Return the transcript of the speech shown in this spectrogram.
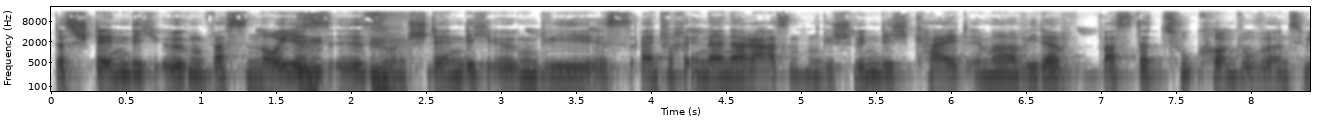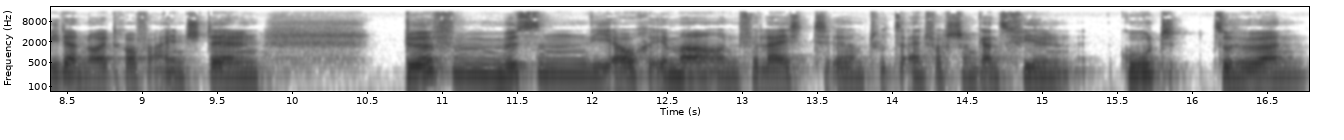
dass ständig irgendwas Neues ist und ständig irgendwie ist einfach in einer rasenden Geschwindigkeit immer wieder was dazukommt, wo wir uns wieder neu drauf einstellen dürfen, müssen, wie auch immer. Und vielleicht ähm, tut es einfach schon ganz vielen gut zu hören,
